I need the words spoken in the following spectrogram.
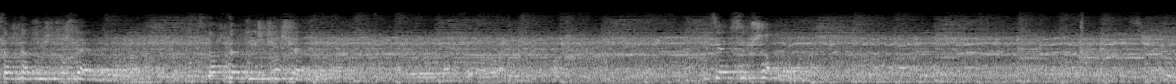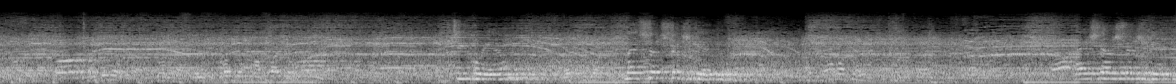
144, 144. Bicepsy przodem. Dziękuję. Najszersze grzbiety. Najszersze grzbiety.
